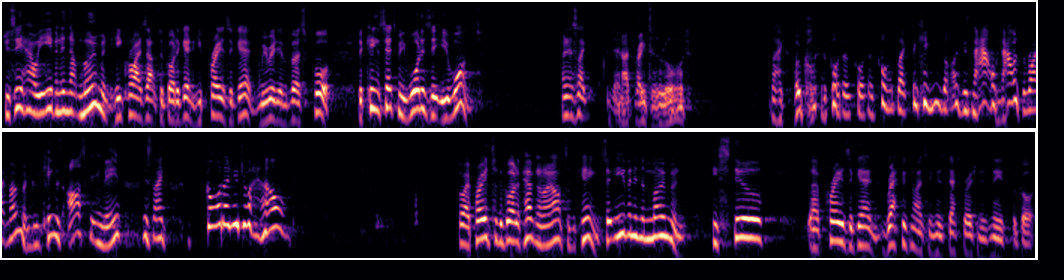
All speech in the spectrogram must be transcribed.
Do you see how he, even in that moment, he cries out to God again? He prays again. We read it in verse 4. The king said to me, What is it you want? And it's like, Then I pray to the Lord. It's like, oh God, oh God, oh God, oh God. Like the king's is now, now is the right moment. The king is asking me. It's like, God, I need your help. So I prayed to the God of heaven and I answered the king. So even in the moment, he still uh, prays again, recognizing his desperation, his need for God.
